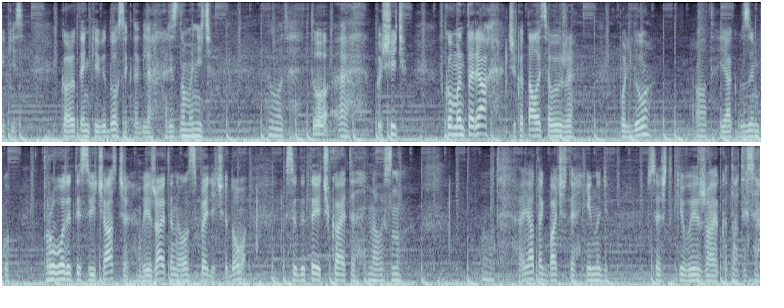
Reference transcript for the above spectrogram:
якийсь коротенький відосик так для різноманіття. От, то е, пишіть в коментарях, чи каталися ви вже по льду, от, як взимку проводите свій час, чи виїжджаєте на велосипеді, чи вдома сидите і чекаєте на весну. От. А я так бачите, іноді все ж таки виїжджаю кататися.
